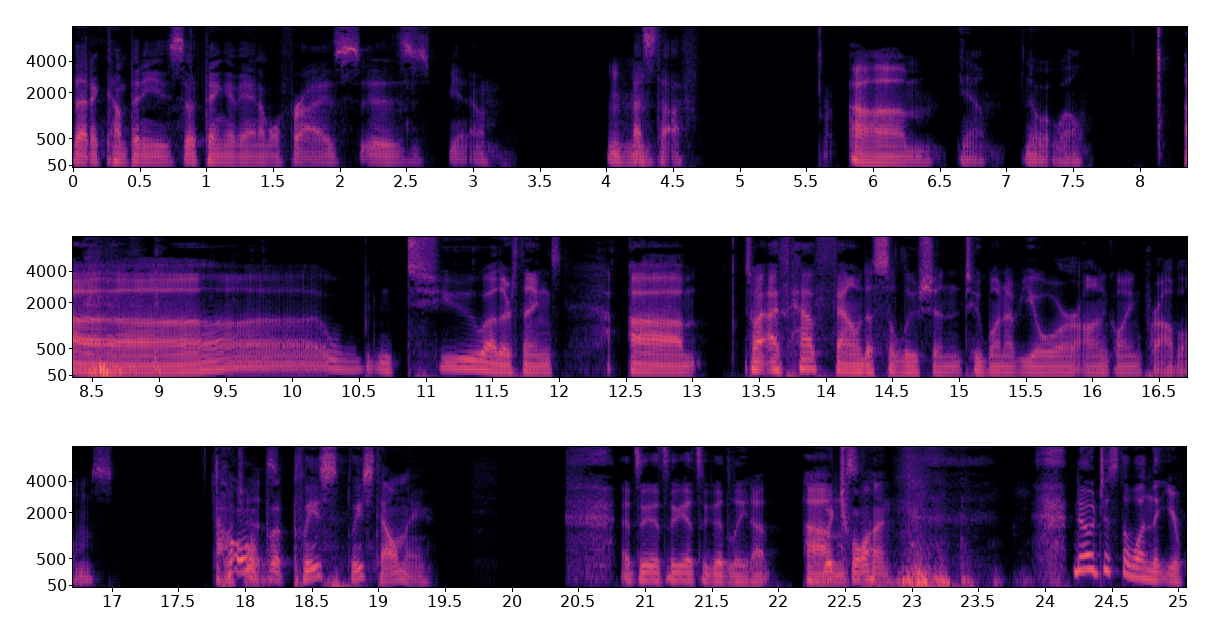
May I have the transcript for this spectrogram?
that accompanies a thing of animal fries is, you know, Mhm. that's tough. Um, yeah, know it well. Uh, two other things. Um, so I, I've have found a solution to one of your ongoing problems. Oh, is- but please, please tell me It's a, it's a, it's a good lead up. Um, which one. no, just the one that you're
